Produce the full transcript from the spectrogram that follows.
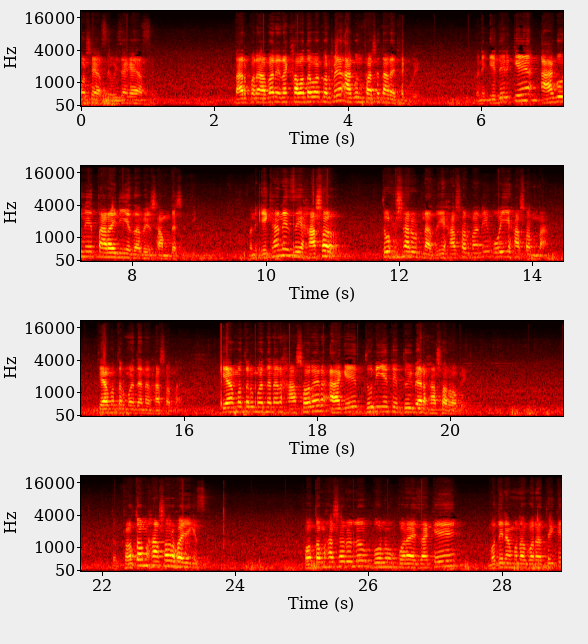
বসে আছে, ওই জায়গায় আছে। তারপরে আবার এরা খাওয়া দাওয়া করবে, আগুন পাশে দাঁড়ায় থাকবে। মানে এদেরকে আগুনে তাড়াই নিয়ে যাবে সামদেশের দিকে। মানে এখানে যে হাসর তুষারুট না, এই হাসর মানে ওই হাসর না, কেয়ামতের ময়দানের হাসর না। কেয়ামতের ময়দানের হাসরের আগে দুনিয়াতে দুইবার হাসর হবে। তো প্রথম হাসর হয়ে গেছে। প্রথম হাসর হলো বনু করায় যাকে মদিনা মোনাবরা থেকে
